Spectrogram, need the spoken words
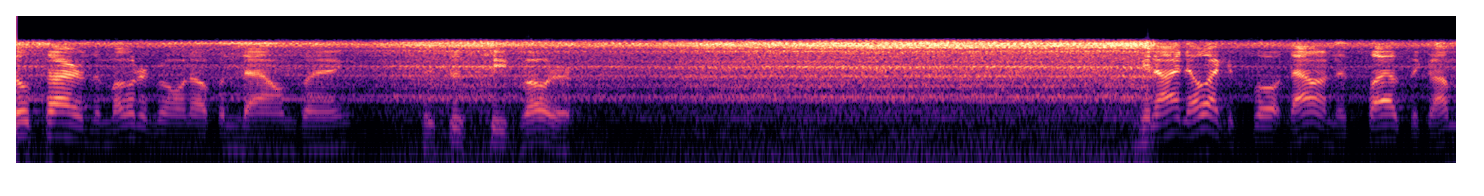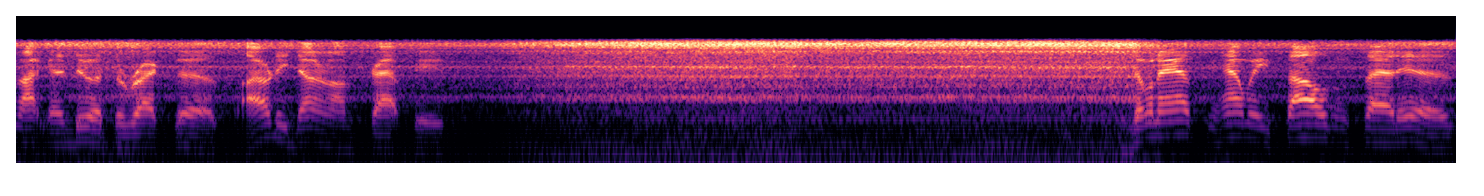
Still tired of the motor going up and down thing. It's just cheap motor. I mean, I know I could slow it down and it's plastic. I'm not going to do it to wreck this. I already done it on scrap piece. Don't ask me how many thousandths that is.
